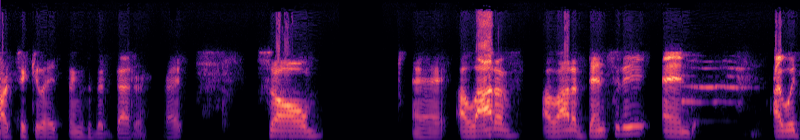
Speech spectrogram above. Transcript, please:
articulate things a bit better, right? So uh, a lot of a lot of density, and I would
